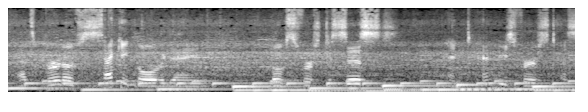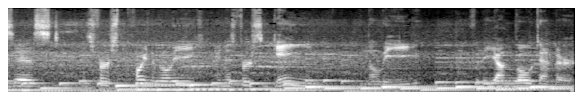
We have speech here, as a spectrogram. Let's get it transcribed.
That's Berto's second goal of the game. Luke's first assist, and Tendy's first assist, his first point in the league, and his first game in the league for the young goaltender.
